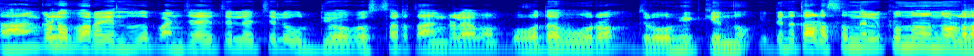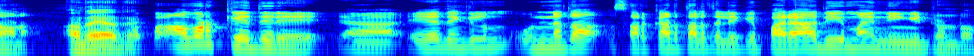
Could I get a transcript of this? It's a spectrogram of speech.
താങ്കൾ പറയുന്നത് പഞ്ചായത്തിലെ ചില ഉദ്യോഗസ്ഥർ താങ്കളെ ബോധപൂർവം ദ്രോഹിക്കുന്നു ഇതിന് തടസ്സം നിൽക്കുന്നു എന്നുള്ളതാണ്. അതെ അതെ. അവർക്കെതിരെ ഏതെങ്കിലും ഉന്നത സർക്കാർ തലത്തിലേക്ക് പരാതിയുമായി നീങ്ങിയിട്ടുണ്ടോ?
